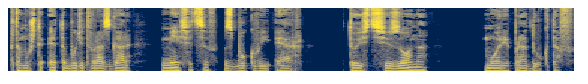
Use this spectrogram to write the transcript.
потому что это будет в разгар месяцев с буквой «Р», то есть сезона морепродуктов.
